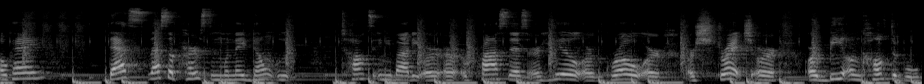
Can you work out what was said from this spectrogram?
Okay? That's that's a person when they don't talk to anybody or, or, or process or heal or grow or or stretch or or be uncomfortable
